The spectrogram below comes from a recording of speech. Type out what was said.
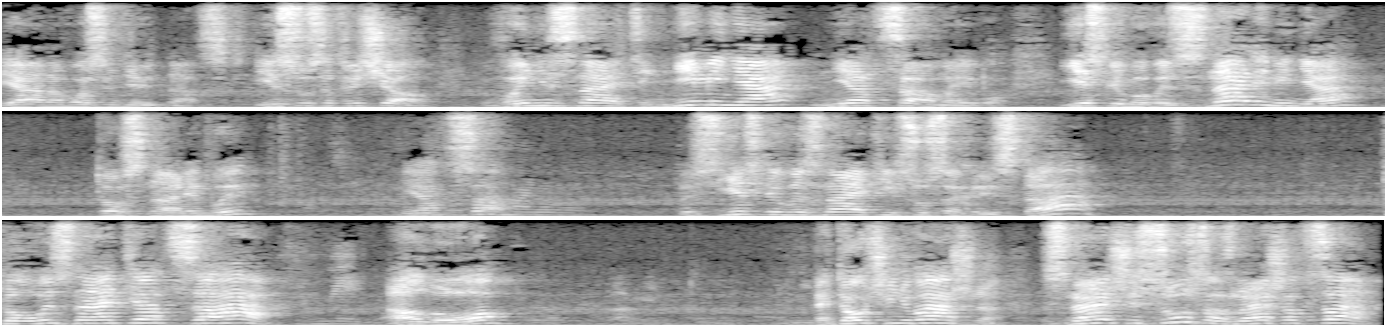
Иоанна 8:19. Иисус отвечал, вы не знаете ни меня, ни Отца моего. Если бы вы знали меня, то знали бы и Отца. То есть, если вы знаете Иисуса Христа, то вы знаете Отца. Алло. Это очень важно. Знаешь Иисуса, знаешь Отца.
